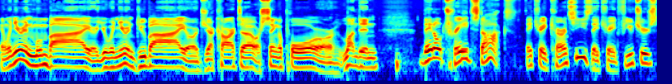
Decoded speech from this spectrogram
And when you're in Mumbai or you're, when you're in Dubai or Jakarta or Singapore or London, they don't trade stocks. They trade currencies, they trade futures.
